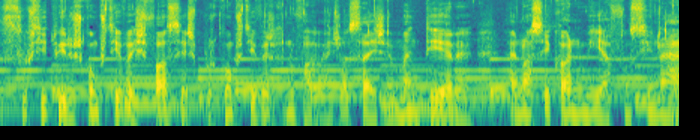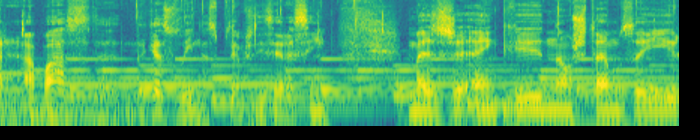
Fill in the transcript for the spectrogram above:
substituir os combustíveis fósseis por combustíveis renováveis, ou seja, manter a nossa economia a funcionar à base da gasolina, se podemos dizer assim, mas em que não estamos a ir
